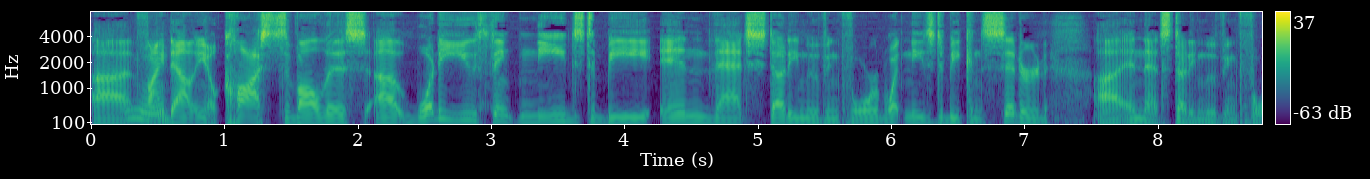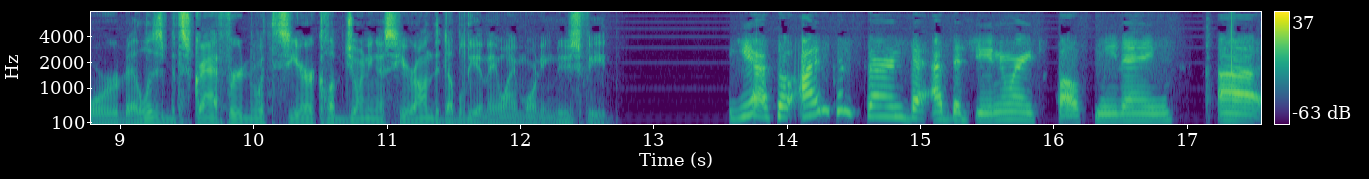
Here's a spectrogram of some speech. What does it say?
uh, mm-hmm. find out you know costs of all this. Uh, what do you think needs to be in that study moving forward? What needs to be considered uh, in that study moving forward? Elizabeth Scrafford with Sierra Club joining us here on the WMAY morning news feed. Yeah, so I'm concerned that at the January 12th meeting, uh,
